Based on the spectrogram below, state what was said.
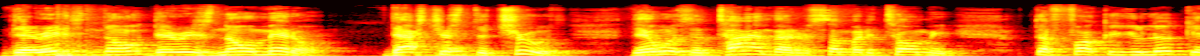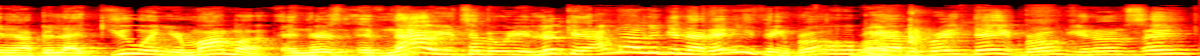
There is no, there is no middle. That's just the truth. There was a time that if somebody told me, "The fuck are you looking?" I'd be like, "You and your mama." And there's if now you tell me what you're looking at, I'm not looking at anything, bro. I hope Right. you have a great day, bro. You know what I'm saying?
